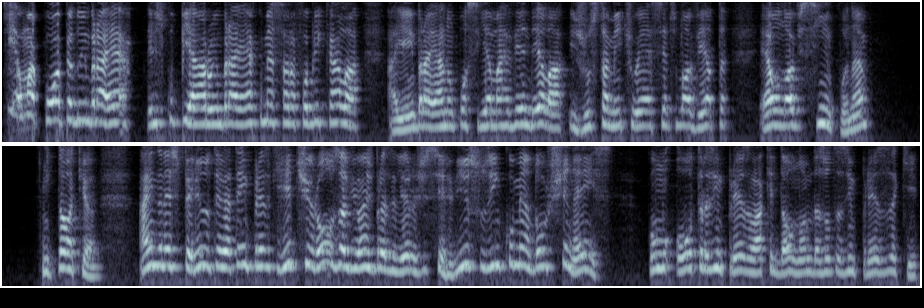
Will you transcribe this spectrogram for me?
que é uma cópia do Embraer. Eles copiaram o Embraer e começaram a fabricar lá. Aí a Embraer não conseguia mais vender lá, e justamente o E190 é o 95, né? Então aqui, ó, ainda nesse período teve até empresa que retirou os aviões brasileiros de serviços e encomendou o chinês, como outras empresas lá, que dá o nome das outras empresas aqui.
